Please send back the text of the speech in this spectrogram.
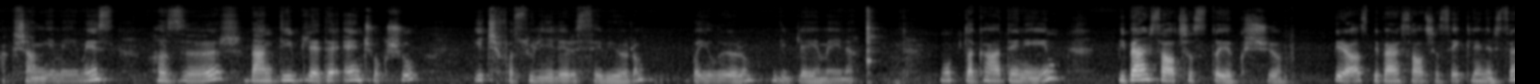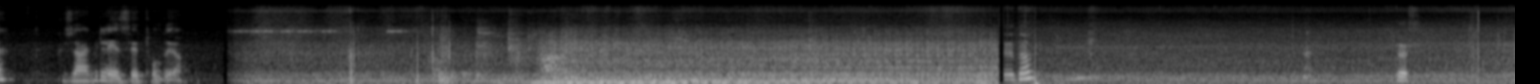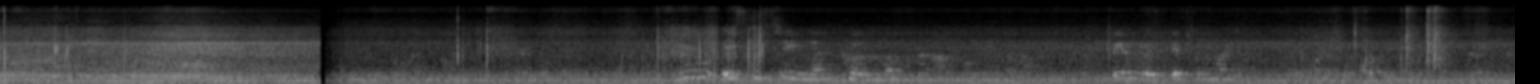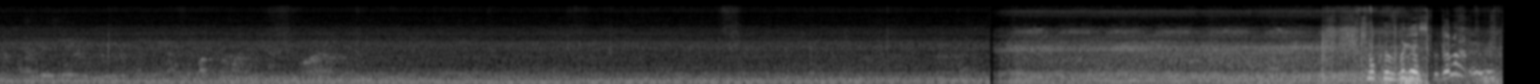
Akşam yemeğimiz hazır. Ben Dible'de en çok şu iç fasulyeleri seviyorum. Bayılıyorum Dible yemeğine. Mutlaka deneyin. Biber salçası da yakışıyor. Biraz biber salçası eklenirse güzel bir lezzet oluyor. Neden? Dur. Bu eski şeyinden, kağıdından. Benim de böyle defterim var. Çok hızlı geçti değil mi? Evet.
